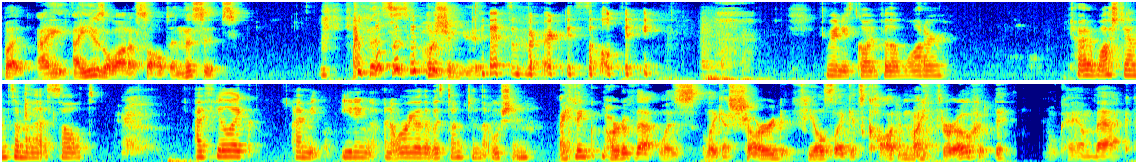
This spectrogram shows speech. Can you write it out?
but I I use a lot of salt and this is this is pushing it. It's very salty. Randy's going for the water. Try to wash down some of that salt. I feel like I'm eating an Oreo that was dunked in the ocean. I think part of that was like a shard feels like it's caught in my throat. Okay, I'm back.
